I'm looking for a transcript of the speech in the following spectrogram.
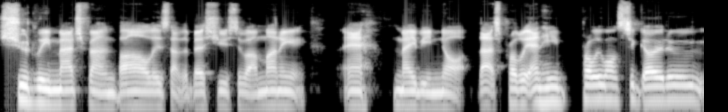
Should we match Van Baarle? Is that the best use of our money? Eh, maybe not. That's probably and he probably wants to go to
